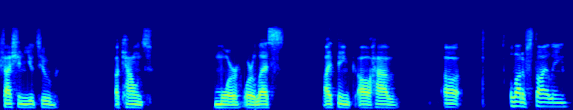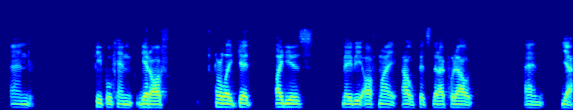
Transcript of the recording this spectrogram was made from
fashion YouTube account, more or less, I think I'll have uh, a lot of styling and people can get off or like get ideas maybe off my outfits that I put out. And yeah.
